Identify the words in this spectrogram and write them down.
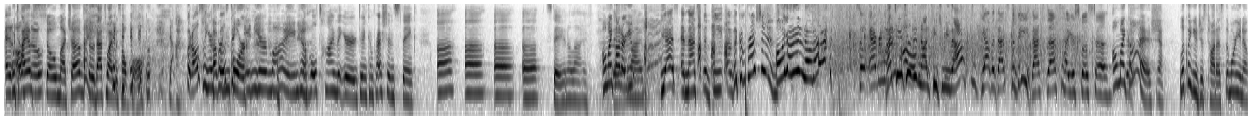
And which I have so much of, so that's why it was helpful. yeah, But also, you're Covered in supposed core. to, in your mind, the whole time that you're doing compressions, think, uh, uh, uh, uh, staying alive. Oh my God, are you- alive." yes, and that's the beat of the compressions. Oh my God, I didn't know that. So everyone. My teacher home- did not teach me that. Yeah, but that's the beat. That's that's how you're supposed to. Oh my do it. gosh. Yeah. Look what you just taught us. The more you know.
